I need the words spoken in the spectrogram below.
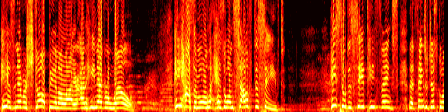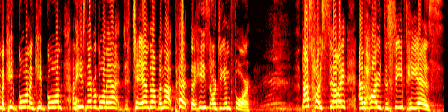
He has never stopped being a liar and he never will. He has all, his own self deceived. He's so deceived, he thinks that things are just going to keep going and keep going, and he's never going to end up in that pit that he's ordained for. That's how silly and how deceived he is.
